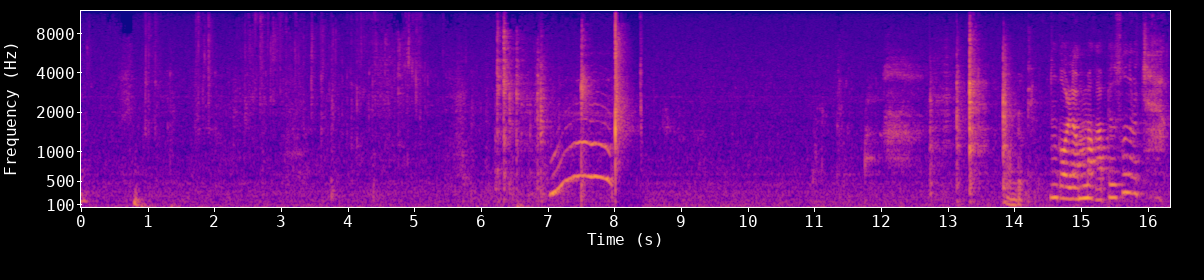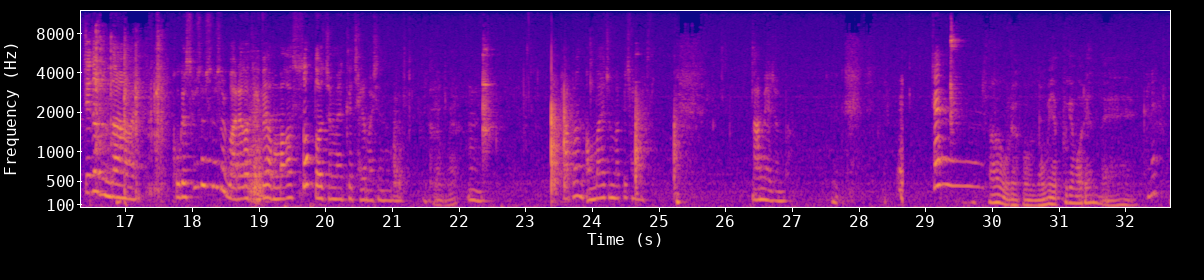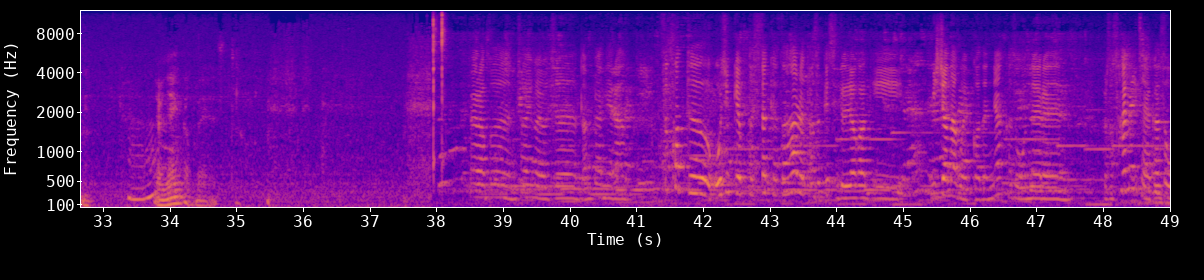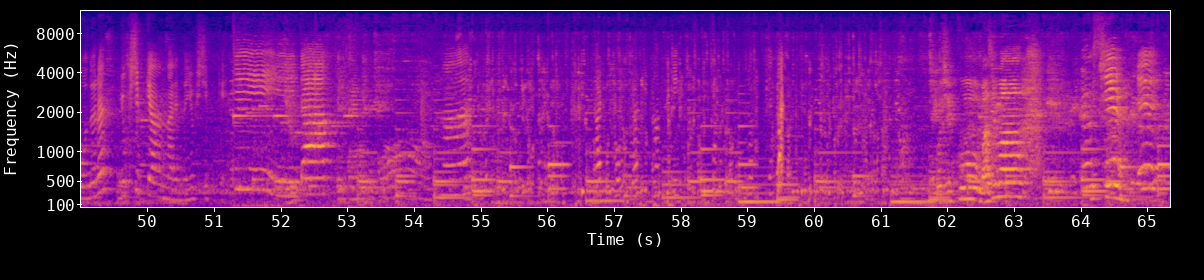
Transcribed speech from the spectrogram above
완벽해. 이거 원래 엄마가 앞에서 손으로 착 찢어준 다음에 고개 솔솔솔솔 말해가지고 입에 엄마가 쏙 넣어주면 그게 제일 맛있는 거야 그런 거야? 응. 밥은 엄마 해준 밥이 제일 맛있어 남이 해준 밥 짠! 아, 우리 너무 예쁘게 머리 했네. 그래? 응. 음. 연예인 같네, 진짜. 여러분 저희가 요즘 남편이랑 스쿼트 50개부터 하루에 5개씩 늘려가기 미션하고 있거든요. 그래서 오늘은 벌써 3일차예요 그래서 오늘은 60개 하는 날입니다. 60개. 시작! 하나 59 마지막. 61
